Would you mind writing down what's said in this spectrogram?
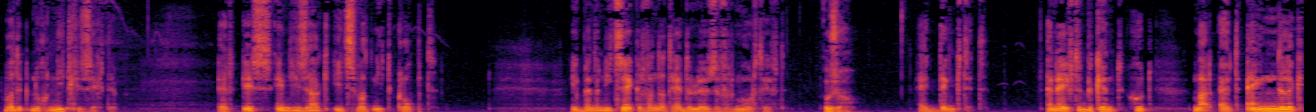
wat ik nog niet gezegd heb. Er is in die zaak iets wat niet klopt. Ik ben er niet zeker van dat hij de leuze vermoord heeft. Hoezo? Hij denkt het. En hij heeft het bekend, goed. Maar uiteindelijk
